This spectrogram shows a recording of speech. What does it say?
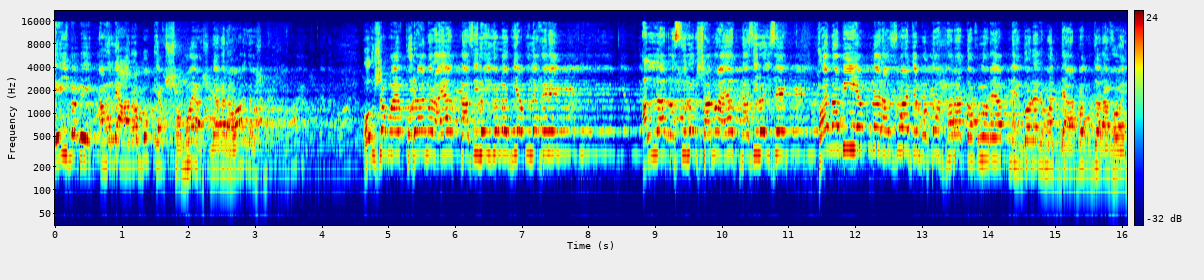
এইভাবে আহলে আরব এক সময় আসলে, এক আওয়াজ আসলো। ওই সময় কোরআনের আয়াত নাজিল হয়ে গেল গিয়া বলে এখানে আল্লাহ রসুলের শানো আয়াত নাজিল হইছে নবী আপনার আজওয়াজে মোতাহারা তকলরে আপনি ঘরের মধ্যে আবদ্ধ রাখেন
